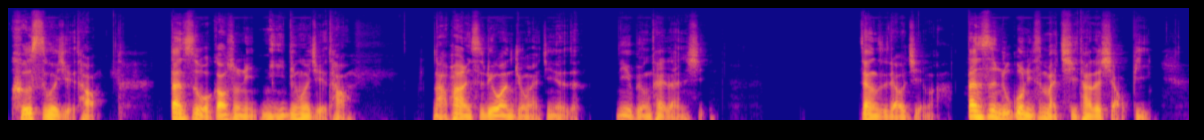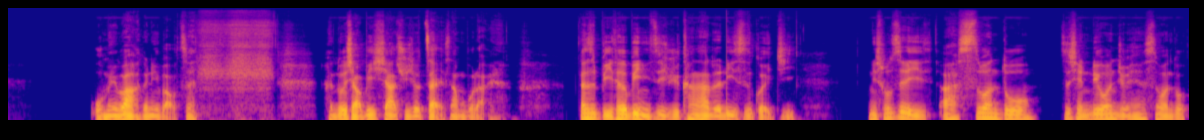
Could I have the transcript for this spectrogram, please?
何时会解套，但是我告诉你，你一定会解套，哪怕你是六万九买进的人，你也不用太担心。这样子了解嘛？但是如果你是买其他的小币，我没办法跟你保证，很多小币下去就再也上不来了。但是比特币你自己去看它的历史轨迹，你说这里啊四万多。之前六万九，现在四万多，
